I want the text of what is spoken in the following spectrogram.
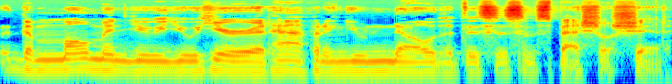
the moment you you hear it happening, you know that this is some special shit.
